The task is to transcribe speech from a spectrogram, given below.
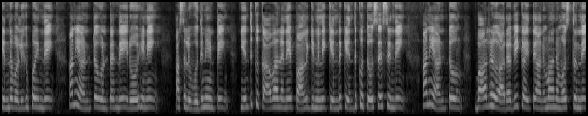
కింద ఒలిగిపోయింది అని అంటూ ఉంటుంది రోహిణి. అసలు వదినేంటి? ఎందుకు కావాలనే పాలగిన్నెని కిందకి ఎందుకు తోసేసింది? అని అంటూ బాలు ఆ రవికైతే అనుమానం వస్తుంది.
